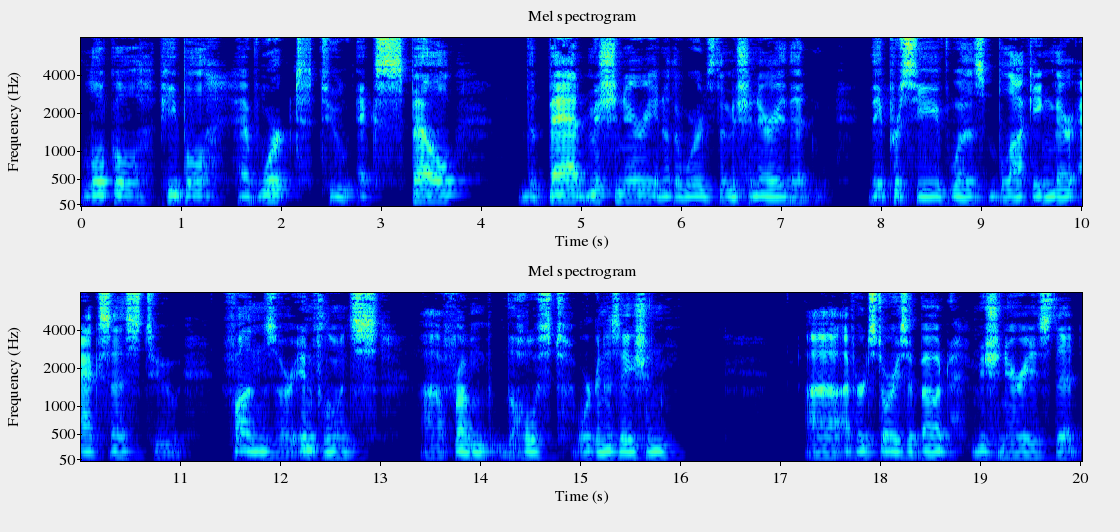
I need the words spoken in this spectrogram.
local people have worked to expel the bad missionary, in other words, the missionary that they perceived was blocking their access to funds or influence uh, from the host organization. Uh, I've heard stories about missionaries that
